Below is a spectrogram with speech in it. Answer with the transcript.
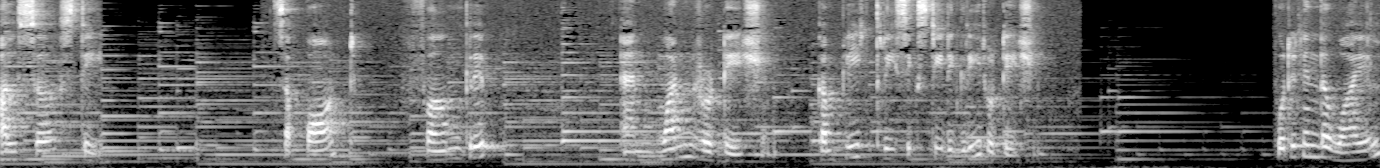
ulcer state. Support, firm grip and one rotation, complete 360 degree rotation put it in the vial.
